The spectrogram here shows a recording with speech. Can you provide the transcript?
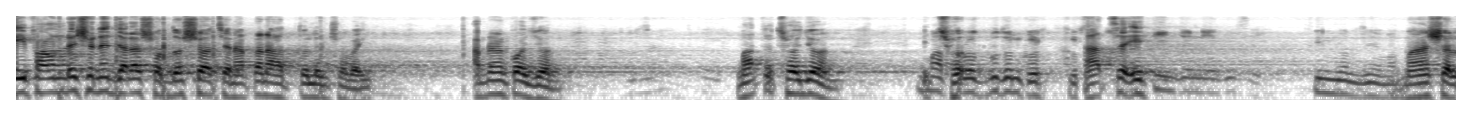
এই ফাউন্ডেশনের যারা সদস্য আছেন আপনারা হাত তোলেন সবাই। আপনারা কয়জন? মাত্র ছয়জন। আচ্ছা এই মাশাল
